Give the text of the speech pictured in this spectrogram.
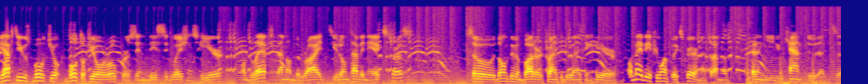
You have to use both your both of your ropers in these situations here on the left and on the right. You don't have any extras. So don't even bother trying to do anything here. Or maybe if you want to experiment, I'm not telling you you can't do that. So.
